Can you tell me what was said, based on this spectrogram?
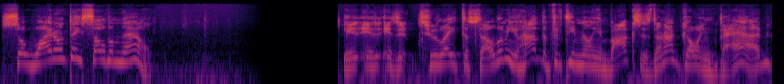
So why don't they sell them now? Is, is, it too late to sell them? You have the 15 million boxes. They're not going bad.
